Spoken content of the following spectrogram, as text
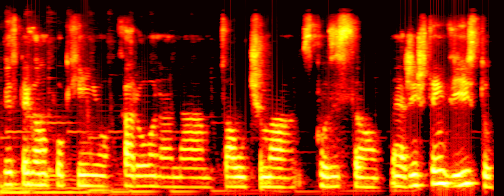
Talvez pegando um pouquinho carona na, na última exposição, né? a gente tem visto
